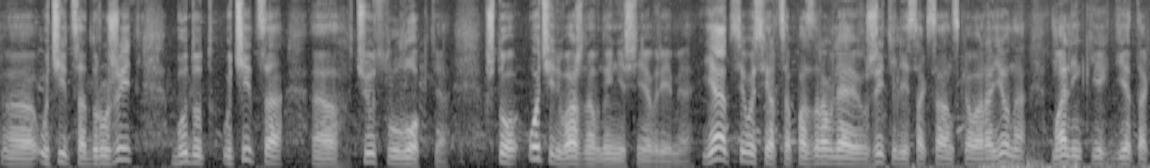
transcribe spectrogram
э, учиться дружить, будут учиться э, чувству локтя, что очень важно в нынешнее время. Я от всего сердца поздравляю жителей Саксанского района, маленьких деток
